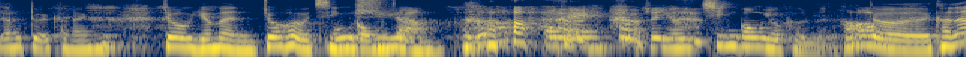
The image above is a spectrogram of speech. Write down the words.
呃对，可能就原本就会有轻功这样。OK，所以有轻功有可能。好对，可能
